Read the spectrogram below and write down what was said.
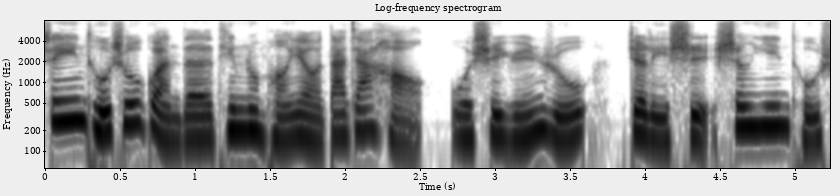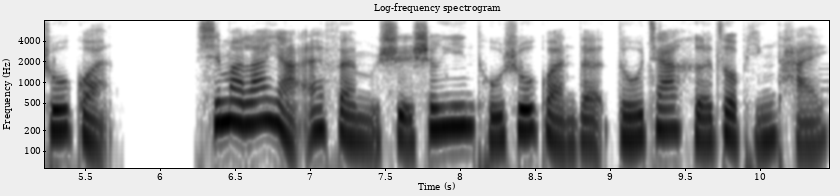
声音图书馆的听众朋友，大家好，我是云如，这里是声音图书馆。喜马拉雅 FM 是声音图书馆的独家合作平台。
